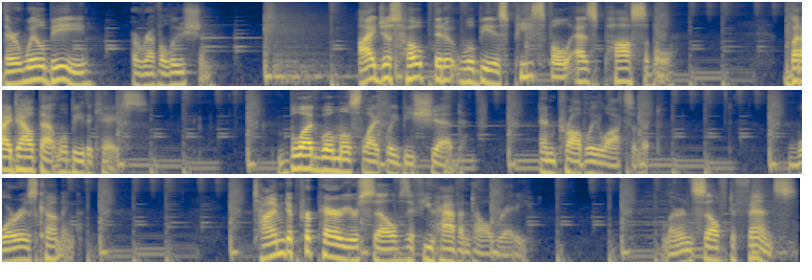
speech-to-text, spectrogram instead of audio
There will be a revolution. I just hope that it will be as peaceful as possible but I doubt that will be the case. Blood will most likely be shed, and probably lots of it. War is coming. Time to prepare yourselves if you haven't already. Learn self defense.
